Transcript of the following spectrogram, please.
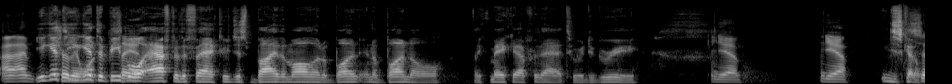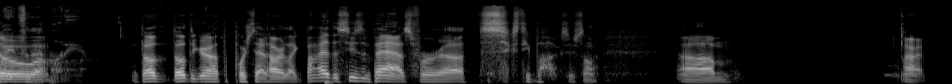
I, I'm You get sure to, you get the people after the fact who just buy them all in a bun in a bundle, like make up for that to a degree. Yeah, yeah. You just gotta wait for that uh, money. Though, though they're gonna have to push that hard, like buy the season pass for uh, sixty bucks or something. Um. All right.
